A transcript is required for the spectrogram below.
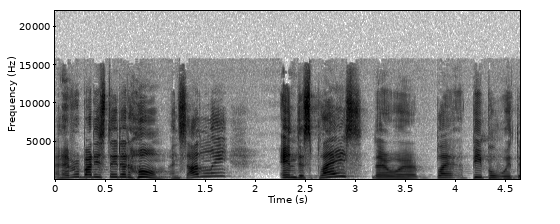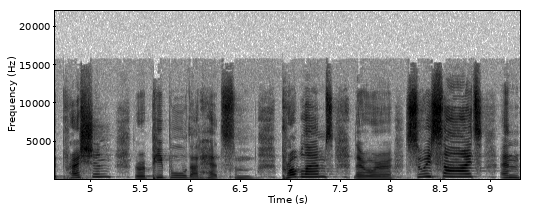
And everybody stayed at home. And suddenly, in this place, there were people with depression, there were people that had some problems, there were suicides, and,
